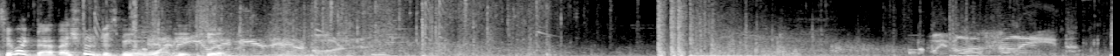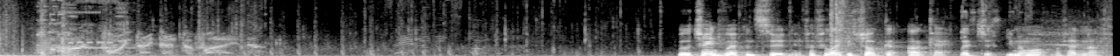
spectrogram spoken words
See, like that? That should have just been a one-hit kill. We'll change weapons soon. If I feel like a shotgun... Okay, let's just... You know what? I've had enough.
